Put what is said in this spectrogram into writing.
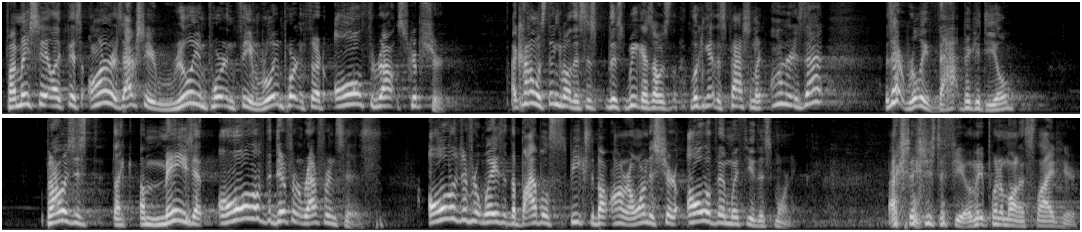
if I may say it like this, honor is actually a really important theme, really important thread all throughout Scripture. I kind of was thinking about this, this this week as I was looking at this passage. I'm like, honor, is that, is that really that big a deal? But I was just like amazed at all of the different references, all the different ways that the Bible speaks about honor. I wanted to share all of them with you this morning. Actually, just a few. Let me put them on a slide here.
